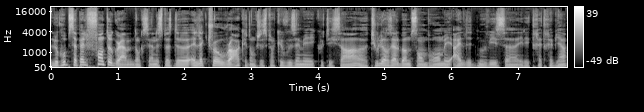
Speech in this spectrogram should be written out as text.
Le groupe s'appelle Phantogram, donc c'est une espèce de electro rock. Donc j'espère que vous aimez écouter ça. Euh, tous leurs albums sont bons, mais I Did Movies, euh, il est très très bien.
